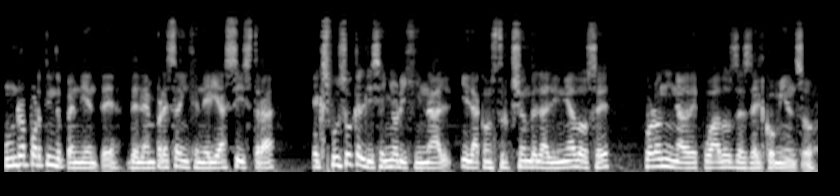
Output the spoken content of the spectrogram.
Un reporte independiente de la empresa de ingeniería Sistra expuso que el diseño original y la construcción de la línea 12 fueron inadecuados desde el comienzo.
